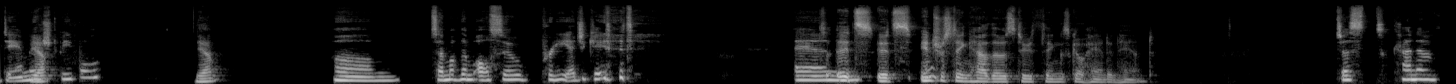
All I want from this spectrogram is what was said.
damaged people. Yeah. Um, some of them also pretty educated. and so it's it's interesting how those two things go hand in hand. Just kind of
